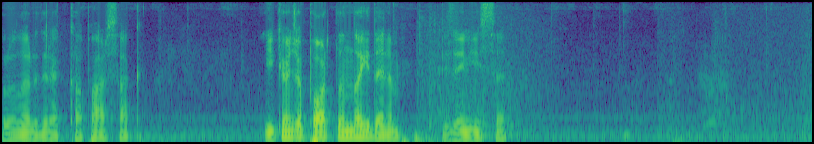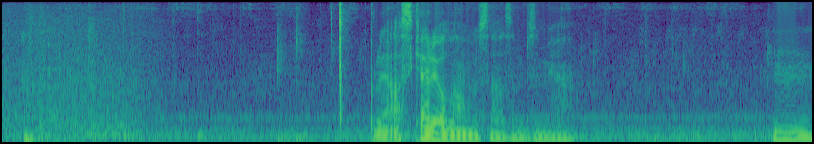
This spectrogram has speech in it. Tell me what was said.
Buraları direkt kaparsak. İlk önce Portland'a gidelim. Biz en iyisi. Buraya asker yollamamız lazım bizim ya. Hmm.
